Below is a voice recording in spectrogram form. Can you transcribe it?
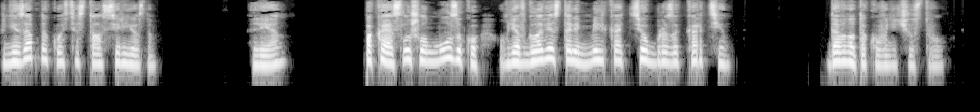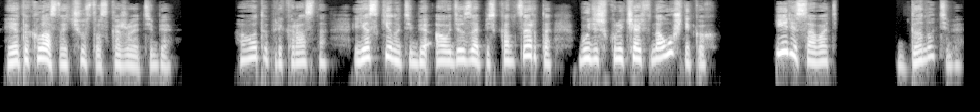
Внезапно Костя стал серьезным. — Лен, пока я слушал музыку, у меня в голове стали мелькать образы картин. Давно такого не чувствовал. И это классное чувство, скажу я тебе. Вот и прекрасно. Я скину тебе аудиозапись концерта, будешь включать в наушниках и рисовать. Да ну тебе,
